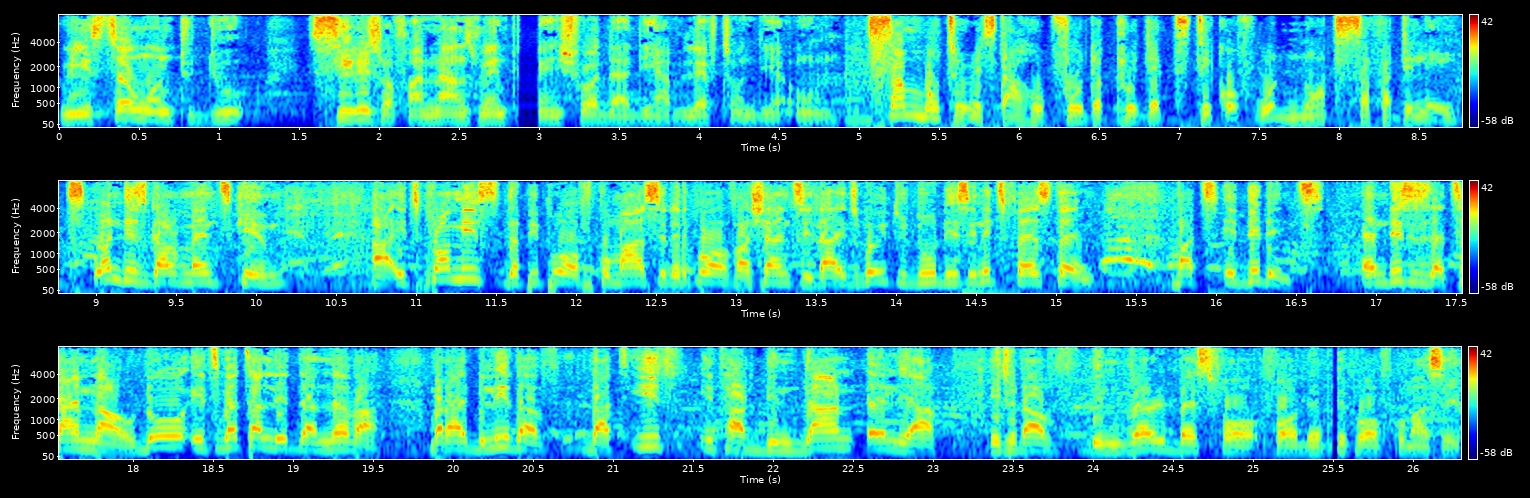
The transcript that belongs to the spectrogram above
we still want to do series of announcements to ensure that they have left on their own. Some motorists are hopeful the project's takeoff will not suffer delays. When this government came, uh, it promised the people of Kumasi, the people of Ashanti, that it's going to do this in its first term, but it didn't. And this is the time now. Though it's better late than never, but I believe that that if it had been done earlier, it would have been very best for, for the people of Kumasi.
